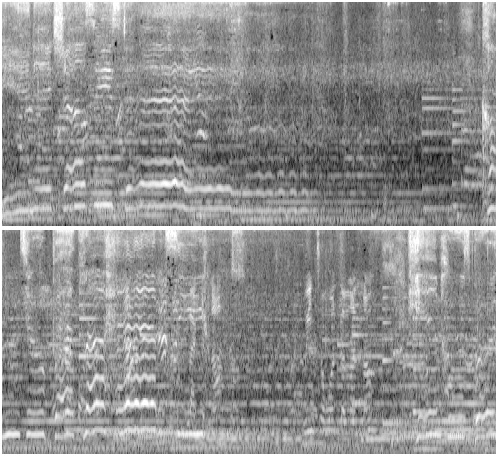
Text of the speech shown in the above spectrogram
in excelsis Deo. Come to Bethlehem and Like see. Winter Wonderland him whose birth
